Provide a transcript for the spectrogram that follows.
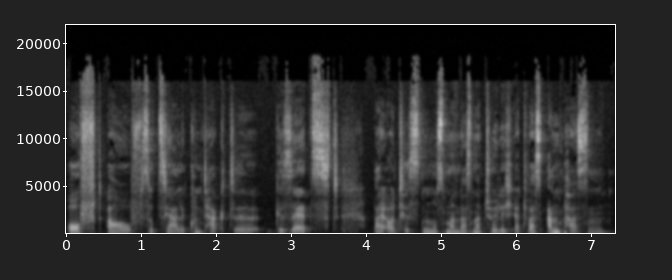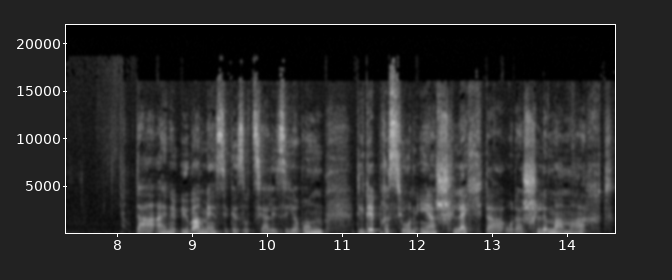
oft auf soziale Kontakte gesetzt. Bei Autisten muss man das natürlich etwas anpassen, da eine übermäßige Sozialisierung die Depression eher schlechter oder schlimmer macht.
